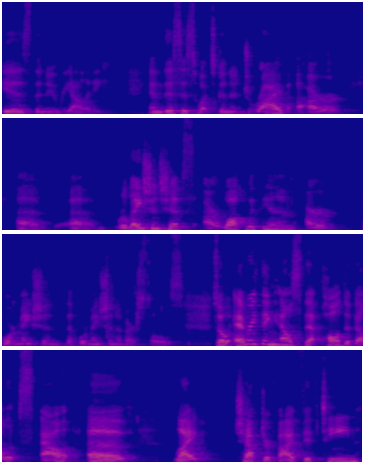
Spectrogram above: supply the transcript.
is the new reality. And this is what's going to drive our uh, uh, relationships, our walk with Him, our formation, the formation of our souls. So everything else that Paul develops out of like chapter 515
